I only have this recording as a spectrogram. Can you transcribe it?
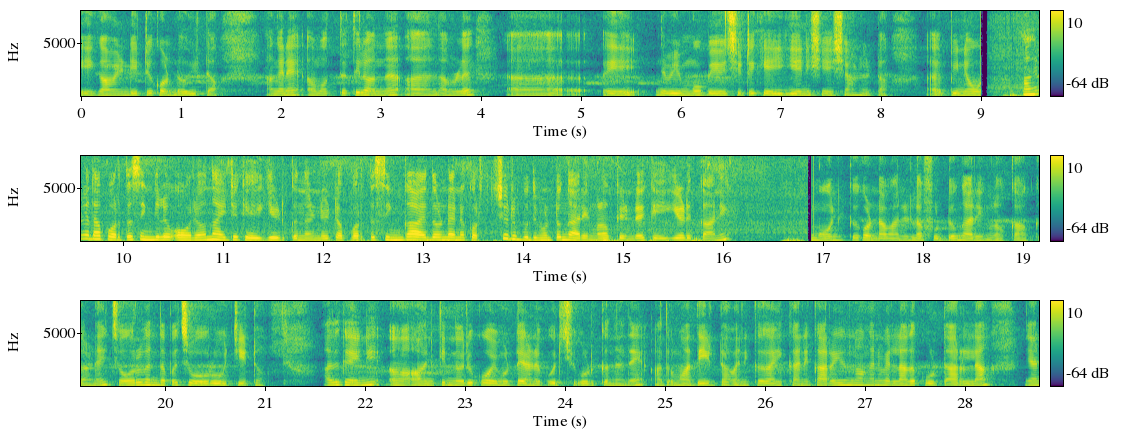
കീകാൻ വേണ്ടിയിട്ട് കൊണ്ടുപോയി കേട്ടോ അങ്ങനെ മൊത്തത്തിലൊന്ന് നമ്മൾ ഈ വിം ഉപയോഗിച്ചിട്ട് കഴുകിയതിന് ശേഷമാണ് കേട്ടോ പിന്നെ അങ്ങനെ അതാ പുറത്ത് സിങ്കിൽ ഓരോന്നായിട്ട് കഴുകി എടുക്കുന്നുണ്ട് കേട്ടോ പുറത്ത് സിങ്ക് ആയതുകൊണ്ട് തന്നെ കുറച്ചൊരു ബുദ്ധിമുട്ടും കാര്യങ്ങളൊക്കെ ഉണ്ട് കഴുകി എടുക്കാൻ മോനിക്ക് കൊണ്ടുപോകാനുള്ള ഫുഡും കാര്യങ്ങളൊക്കെ ആക്കുകയാണ്. ചോറ് വെന്തപ്പോൾ ചോറ് ഊറ്റിയിട്ടോ. അത് കഴിഞ്ഞ് അവനിക്ക് ഇന്നൊരു കോഴിമുട്ടയാണ് പൊരിച്ചു കൊടുക്കുന്നത്. അത് മതി അവനക്ക് കഴിക്കാൻ കറിയൊന്നും അങ്ങനെ വല്ലാതെ കൂട്ടാറില്ല. ഞാൻ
